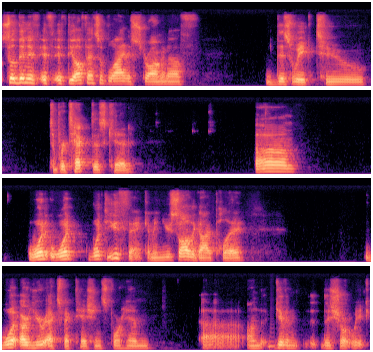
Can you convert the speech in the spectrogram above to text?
so then, if, if if the offensive line is strong enough this week to to protect this kid, um, what what what do you think? I mean, you saw the guy play. What are your expectations for him uh, on the, given this short week?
